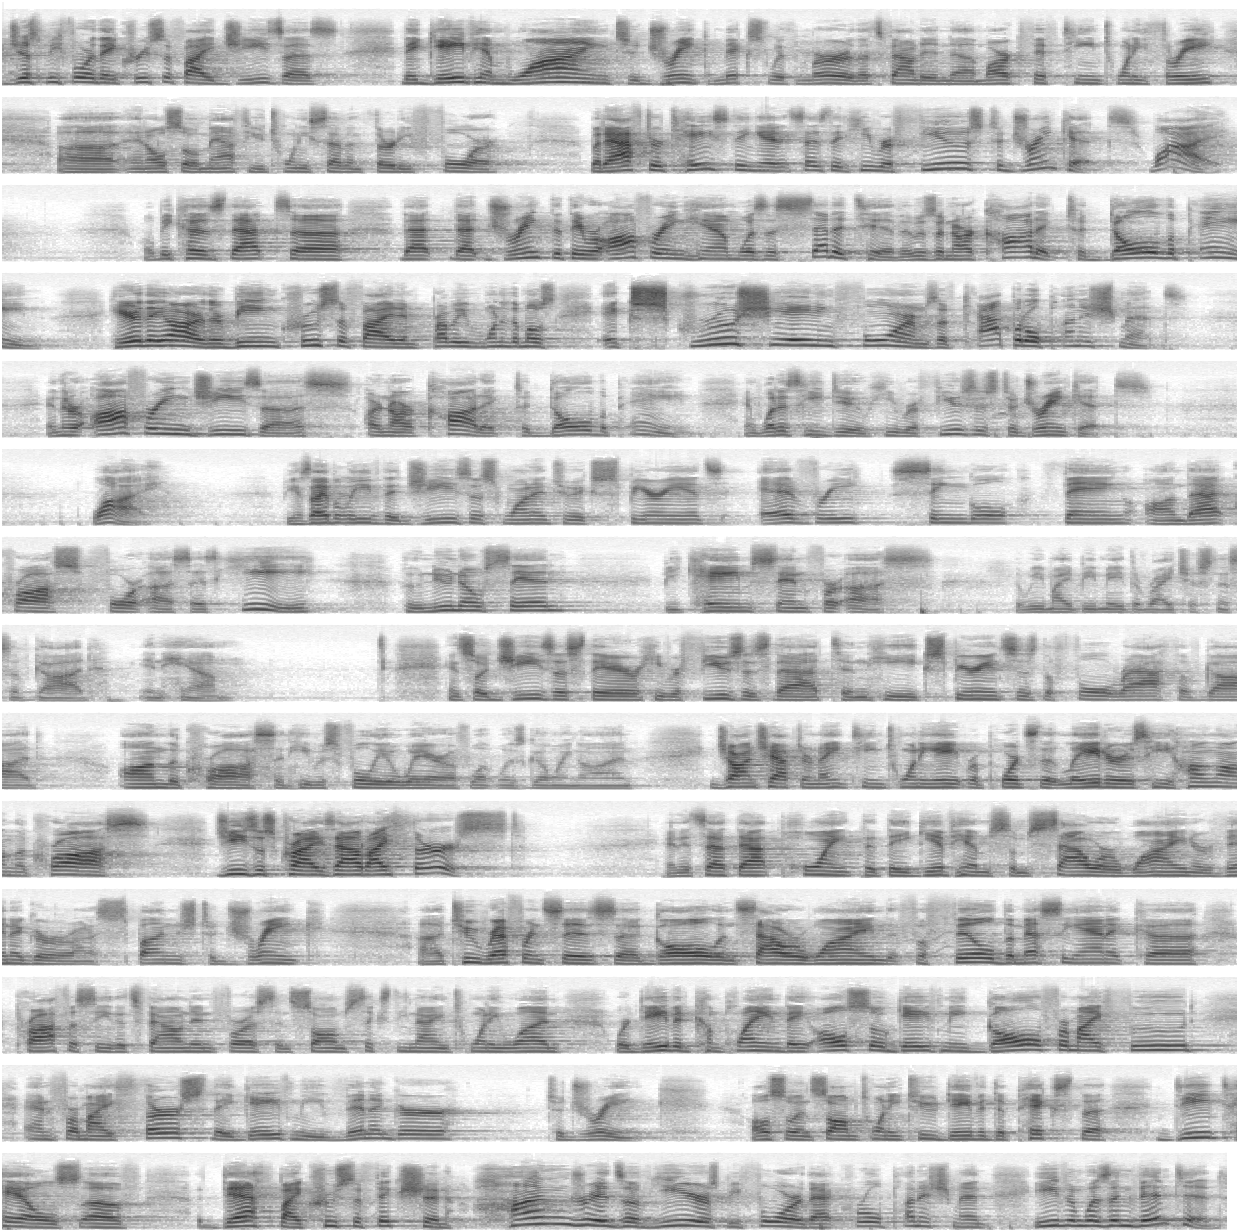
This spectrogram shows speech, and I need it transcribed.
just before they crucified Jesus, they gave him wine to drink mixed with myrrh. That's found in uh, Mark 15 23 uh, and also Matthew 27 34. But after tasting it, it says that he refused to drink it. Why? Well, because that, uh, that, that drink that they were offering him was a sedative, it was a narcotic to dull the pain. Here they are, they're being crucified in probably one of the most excruciating forms of capital punishment. And they're offering Jesus a narcotic to dull the pain. And what does he do? He refuses to drink it. Why? Because I believe that Jesus wanted to experience every single thing on that cross for us as he, who knew no sin, became sin for us, that we might be made the righteousness of God in him. And so Jesus there, he refuses that and he experiences the full wrath of God on the cross, and he was fully aware of what was going on. John chapter 19, 28 reports that later, as he hung on the cross, Jesus cries out, I thirst. And it's at that point that they give him some sour wine or vinegar on a sponge to drink. Uh, two references, uh, gall and sour wine, that fulfilled the messianic uh, prophecy that's found in for us in Psalm 69 21, where David complained, They also gave me gall for my food, and for my thirst, they gave me vinegar to drink. Also in Psalm 22, David depicts the details of death by crucifixion hundreds of years before that cruel punishment even was invented.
